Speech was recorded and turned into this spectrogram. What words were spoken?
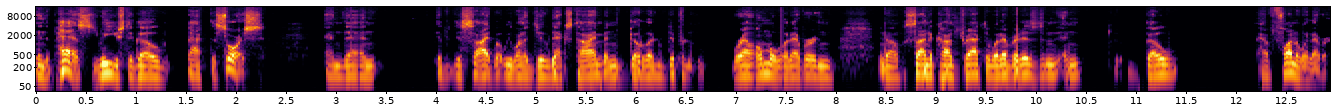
in the past, we used to go back to source, and then decide what we want to do next time and go to a different realm or whatever, and you know, sign a contract or whatever it is, and, and go have fun or whatever.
